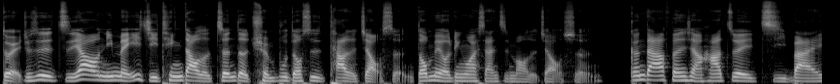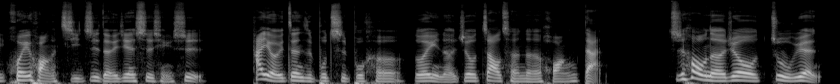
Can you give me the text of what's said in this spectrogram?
对，就是只要你每一集听到的，真的全部都是它的叫声，都没有另外三只猫的叫声。跟大家分享它最机掰、辉煌极致的一件事情是，它有一阵子不吃不喝，所以呢就造成了黄疸。之后呢就住院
